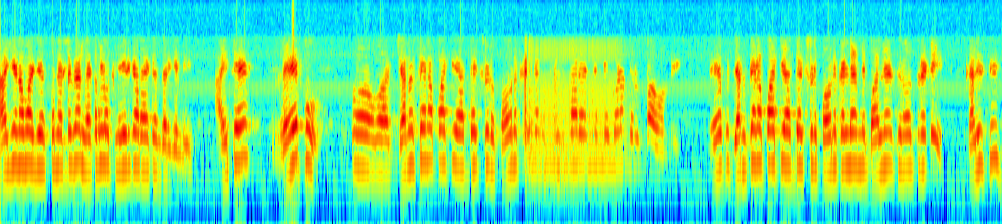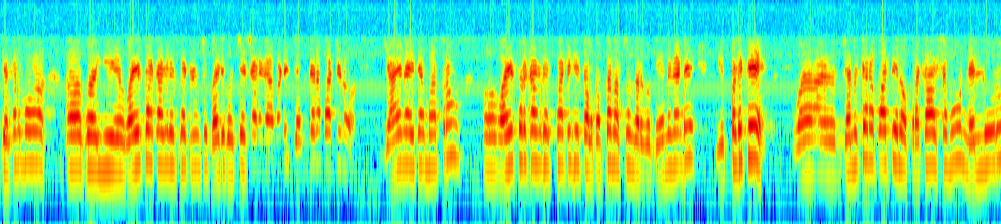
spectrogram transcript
రాజీనామా చేస్తున్నట్టుగా లెటర్లో క్లియర్గా రాయడం జరిగింది. అయితే రేపు జనసేన పార్టీ అధ్యక్షుడు పవన్ కళ్యాణ్ కలుస్తారని చెప్పి కూడా తెలుస్తా ఉంది. రేపు జనసేన పార్టీ అధ్యక్షుడు పవన్ కళ్యాణ్ని బాలినేని శ్రీనివాసరెడ్డి కలిసి జగన్మోహన్ ఈ వైఎస్ఆర్ కాంగ్రెస్ పార్టీ నుంచి బయటకు వచ్చేసాడు కాబట్టి జనసేన పార్టీలో జాయిన్ అయితే మాత్రం వైఎస్ఆర్ కాంగ్రెస్ పార్టీకి చాలా పెద్ద నష్టం జరుగుతుంది ఎందుకంటే ఇప్పటికే వా- జనసేన పార్టీలో ప్రకాశము నెల్లూరు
